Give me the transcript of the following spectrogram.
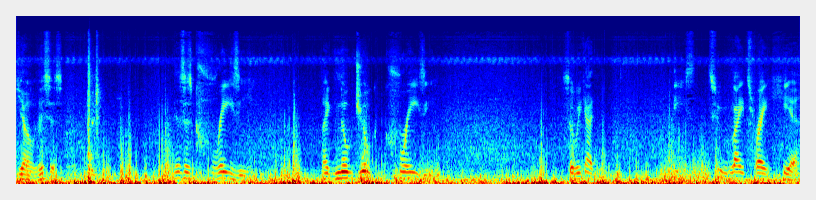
Yo, this is this is crazy. Like no joke, crazy. So we got these two lights right here.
